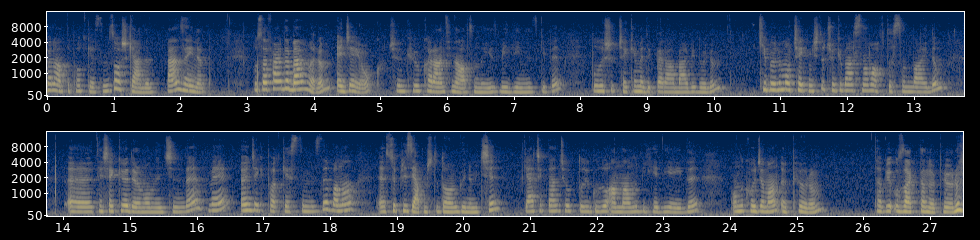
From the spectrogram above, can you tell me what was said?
Ben adlı podcastimize hoş geldin. Ben Zeynep. Bu sefer de ben varım, Ece yok. Çünkü karantina altındayız bildiğiniz gibi. Buluşup çekemedik beraber bir bölüm. İki bölüm o çekmişti çünkü ben sınav haftasındaydım. Ee, teşekkür ediyorum onun için de. Ve önceki podcastimizde bana e, sürpriz yapmıştı doğum günüm için. Gerçekten çok duygulu, anlamlı bir hediyeydi. Onu kocaman öpüyorum. Tabii uzaktan öpüyorum.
